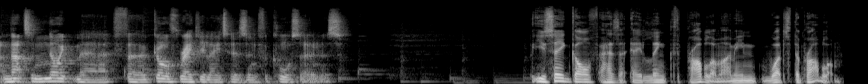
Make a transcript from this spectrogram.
And that's a nightmare for golf regulators and for course owners. You say golf has a length problem. I mean, what's the problem?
